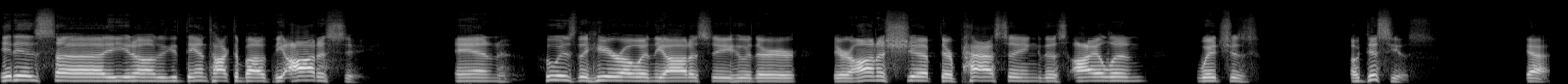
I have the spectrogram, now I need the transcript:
It is, uh, you know, Dan talked about the Odyssey. And who is the hero in the Odyssey? Who they're, they're on a ship, they're passing this island, which is Odysseus. Yeah.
